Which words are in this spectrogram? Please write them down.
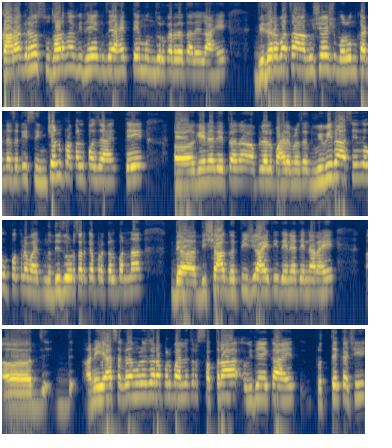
कारागृह सुधारणा विधेयक जे आहे ते मंजूर करण्यात आलेलं आहे. विदर्भाचा अनुशेष भरून काढण्यासाठी सिंचन प्रकल्प जे आहेत ते घेण्यात येताना आपल्याला पाहायला मिळतात. विविध असे जे उपक्रम आहेत नदी जोड सारख्या प्रकल्पांना द- दिशा गती जी आहे ती देण्यात येणार आहे. आणि या सगळ्यामुळे जर आपण पाहिलं तर सतरा विधेयकं आहेत. प्रत्येकाची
